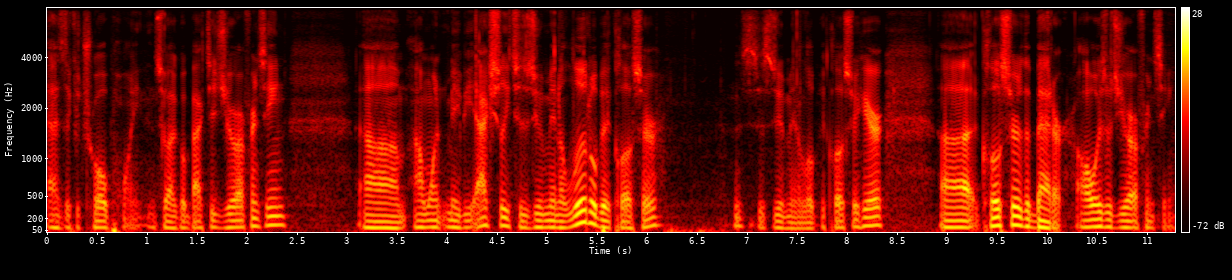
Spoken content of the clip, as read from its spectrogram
as the control point. And so I go back to georeferencing. Um, I want maybe actually to zoom in a little bit closer. Let's just zoom in a little bit closer here. Uh, closer the better, always with georeferencing.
